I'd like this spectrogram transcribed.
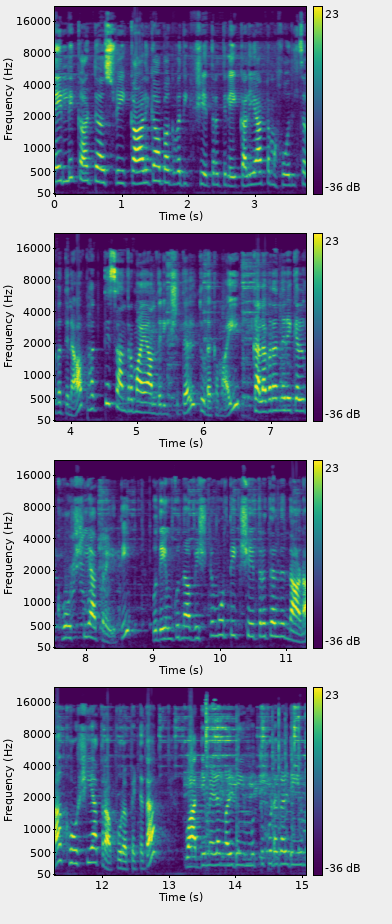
നെല്ലിക്കാട്ട് ശ്രീ കാളികാ ഭഗവതി ക്ഷേത്രത്തിലെ കളിയാട്ട മഹോത്സവത്തിന് ഭക്തിസാന്ദ്രമായ അന്തരീക്ഷത്തിൽ തുടക്കമായി. കലവറ നിരക്കൽ ഘോഷയാത്രയെത്തി. ഉദയംകുന്ന വിഷ്ണുമൂർത്തി ക്ഷേത്രത്തിൽ നിന്നാണ് ഘോഷയാത്ര പുറപ്പെട്ടത്. വാദ്യമേളങ്ങളുടെയും മുത്തുക്കുടകളുടെയും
